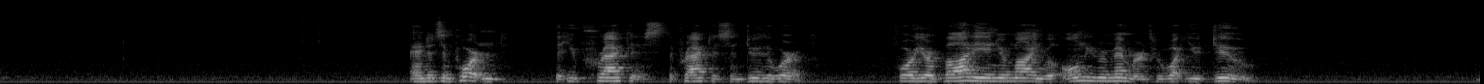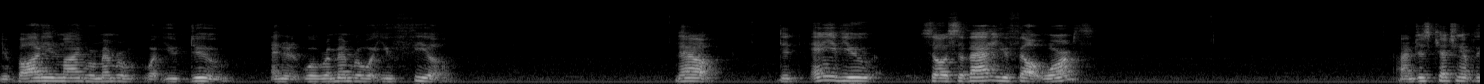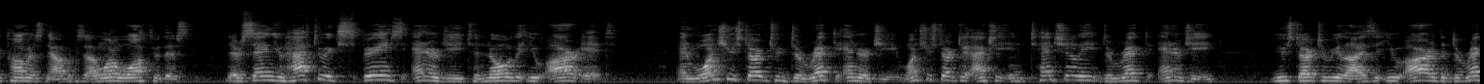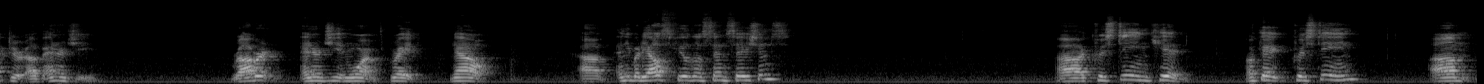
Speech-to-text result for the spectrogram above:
And it's important that you practice the practice and do the work. For your body and your mind will only remember through what you do. Your body and mind will remember what you do, and it will remember what you feel. Now, did any of you, so Savannah, you felt warmth? I'm just catching up the comments now because I want to walk through this. They're saying you have to experience energy to know that you are it. And once you start to direct energy, once you start to actually intentionally direct energy, you start to realize that you are the director of energy. Robert, energy and warmth. Great. Now, uh, anybody else feel those sensations? Uh, Christine Kidd. Okay, Christine, um,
